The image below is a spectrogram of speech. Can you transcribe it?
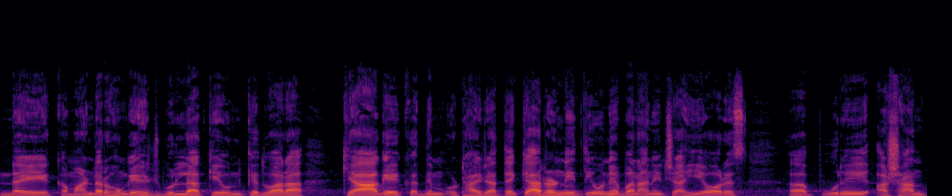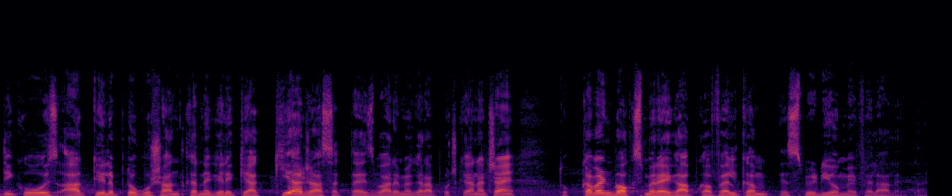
नए कमांडर होंगे हिजबुल्ला के, उनके द्वारा क्या आगे कदम उठाए जाते हैं, क्या रणनीति उन्हें बनानी चाहिए और इस पूरी अशांति को, इस आग के लपटों को शांत करने के लिए क्या किया जा सकता है, इस बारे में अगर आप कुछ कहना चाहें तो कमेंट बॉक्स में रहेगा आपका वेलकम, इस वीडियो में फ़िलहाल इतना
